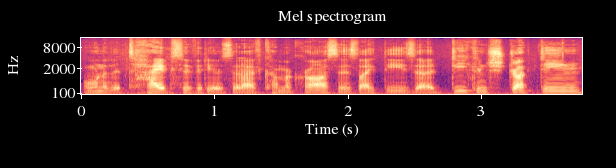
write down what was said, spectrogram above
one of the types of videos that I've come across, is like these uh, deconstructing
